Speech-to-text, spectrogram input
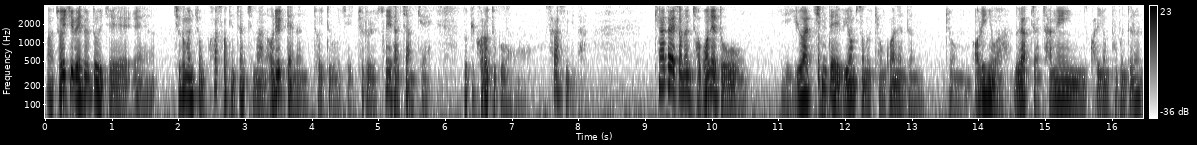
어, 저희 집 애들도 이제 예, 지금은 좀 커서 괜찮지만 어릴 때는 저희도 이제 줄을 손이 닿지 않게 높이 걸어두고 살았습니다. 캐나다에서는 저번에도 이 유아 침대의 위험성을 경고하는 등 좀 어린이와 노약자, 장애인 관련 부분들은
